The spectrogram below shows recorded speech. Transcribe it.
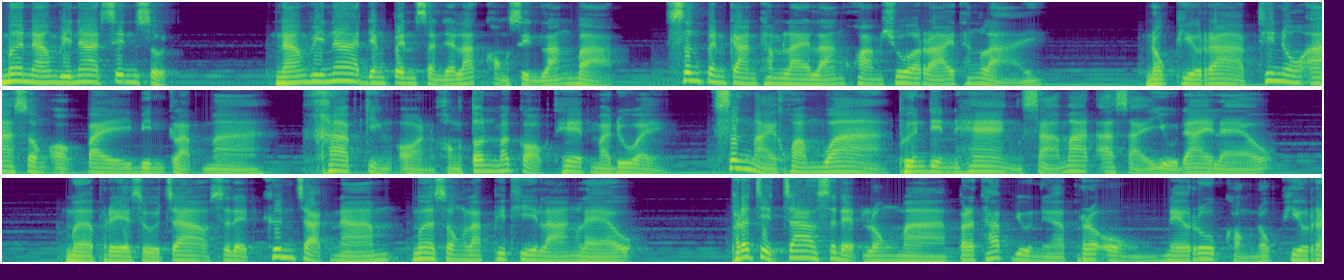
เมื่อน้ำวินาศสิ้นสุด น้ำวินาศยังเป็นสัญลักษณ์ของสินล้างบาป ซึ่งเป็นการทำลายล้างความชั่วร้ายทั้งหลาย นกพิราบที่โนอาส่งออกไปบินกลับมา คาบกิ่งอ่อนของต้นมะกอกเทศมาด้วย ซึ่งหมายความว่าพื้นดินแห้งสามารถอาศัยอยู่ได้แล้ว เมื่อพระเยซูเจ้าเสด็จขึ้นจากน้ำเมื่อทรงรับพิธีล้างแล้ว พระจิตเจ้าเสด็จลงมาประทับอยู่เหนือพระองค์ในรูปของนกพิร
